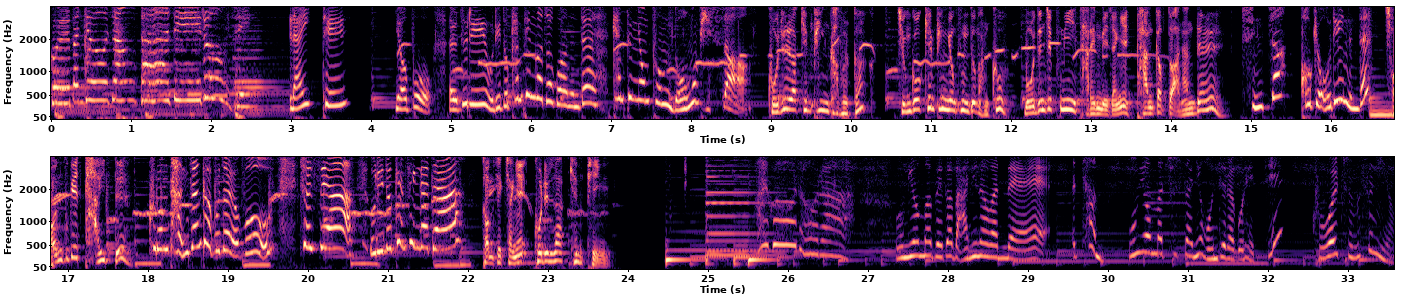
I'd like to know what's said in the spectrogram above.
골반 교정 바디로직 라이트 여보, 애들이 우리도 캠핑 가자고 하는데 캠핑용품 너무 비싸. 고릴라 캠핑 가볼까? 중고 캠핑용품도 많고 모든 제품이 다른 매장에 반값도 안 한대. 진짜? 거기 어디 있는데? 전국에 다 있대. 그럼 당장 가보자, 여보. 철수야, 우리도 캠핑 가자. 검색창에 고릴라 캠핑. 웅이 엄마 배가 많이 나왔네 참 웅이 엄마 출산이 언제라고 했지? 9월 중순이요.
